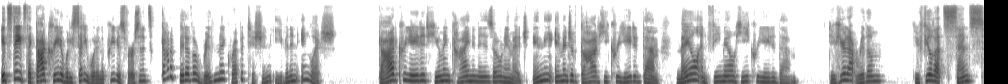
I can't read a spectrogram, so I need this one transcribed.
It states that God created what he said he would in the previous verse, and it's got a bit of a rhythmic repetition even in English. God created humankind in his own image. In the image of God, he created them. Male and female, he created them. Do you hear that rhythm? Do you feel that sense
